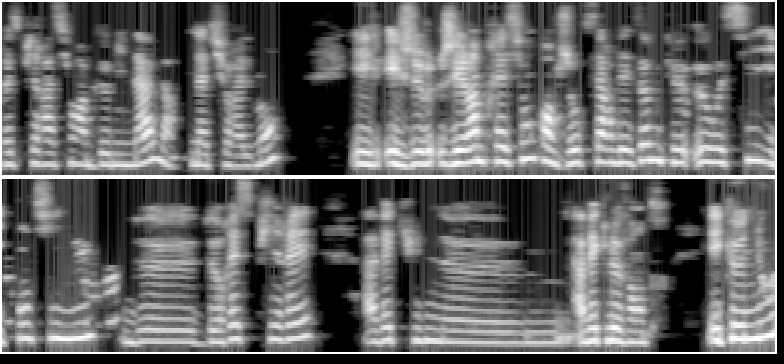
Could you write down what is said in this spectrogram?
respiration abdominale naturellement. Et, et j'ai l'impression quand j'observe les hommes que eux aussi, ils continuent de, de respirer avec une, euh, avec le ventre, et que nous,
